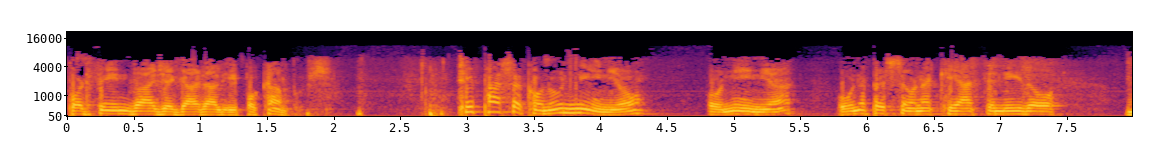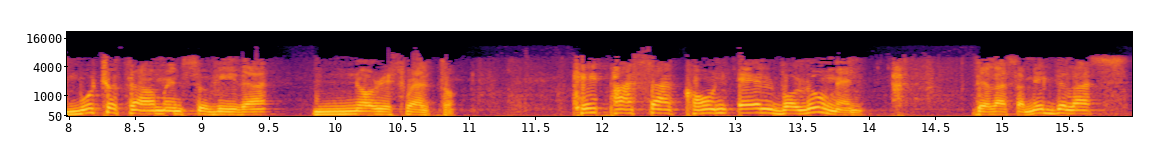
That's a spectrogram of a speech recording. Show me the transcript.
por fin va a llegar al hipocampus. ¿Qué pasa con un niño o niña o una persona que ha tenido mucho trauma en su vida no resuelto? ¿Qué pasa con el volumen de las amígdalas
